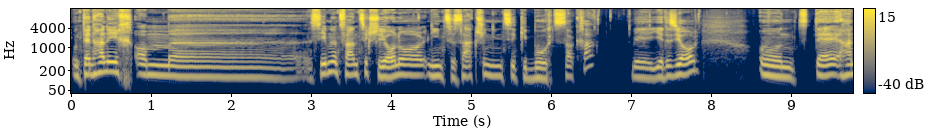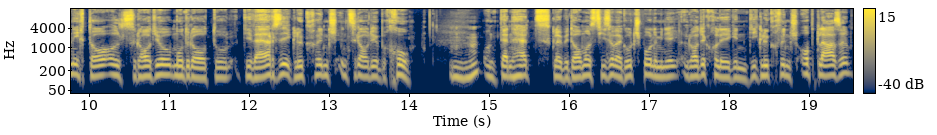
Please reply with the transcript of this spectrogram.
Und dann habe ich am äh, 27. Januar 1996 Geburtstag gehabt, wie jedes Jahr. Und dann habe ich da als Radiomoderator diverse Glückwünsche ins Radio bekommen. Und dann hat, glaube ich, damals Isabel Gottspone, meine Radiokollegin, die Glückwünsche abgelesen.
